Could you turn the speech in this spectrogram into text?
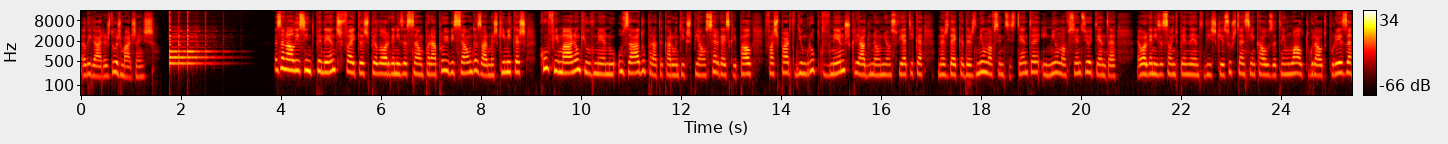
a ligar as duas margens. As análises independentes feitas pela Organização para a Proibição das Armas Químicas confirmaram que o veneno usado para atacar o antigo espião Sergei Skripal faz parte de um grupo de venenos criado na União Soviética nas décadas de 1970 e 1980. A organização independente diz que a substância em causa tem um alto grau de pureza,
